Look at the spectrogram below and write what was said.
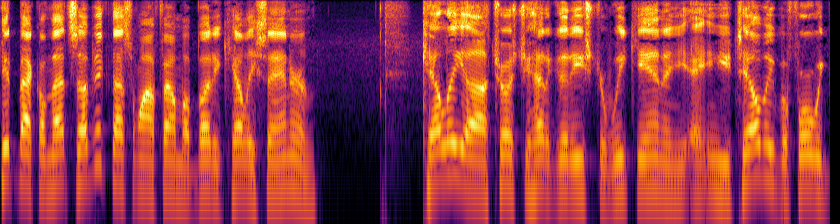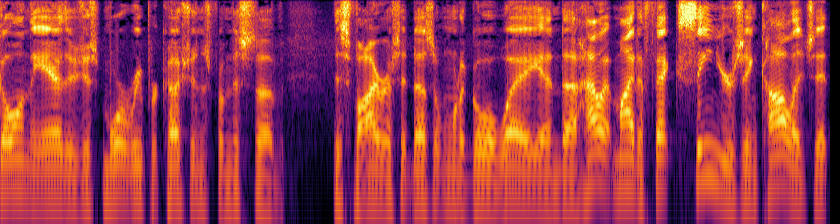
get back on that subject. That's why I found my buddy Kelly Sander and Kelly, uh, I trust you had a good Easter weekend, and you, and you tell me before we go on the air, there's just more repercussions from this uh, this virus that doesn't want to go away, and uh, how it might affect seniors in college that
